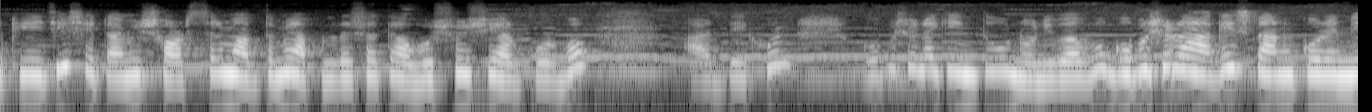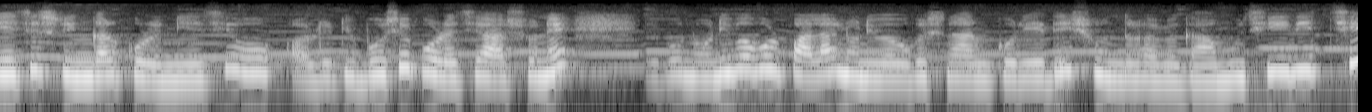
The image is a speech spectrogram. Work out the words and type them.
উঠিয়েছি, সেটা আমি শর্টসের মাধ্যমে আপনাদের সাথে অবশ্যই শেয়ার করব। আর দেখুন, গোপীসোনা কিন্তু ননীবাবু, গোপীসোনা আগেই স্নান করে নিয়েছে, শৃঙ্গার করে নিয়েছে, ও অলরেডি বসে পড়েছে আসনে। এবং ননীবাবুর পালা ননীবাবুকে স্নান করিয়ে দিয়ে সুন্দরভাবে গা মুছিয়ে দিচ্ছি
